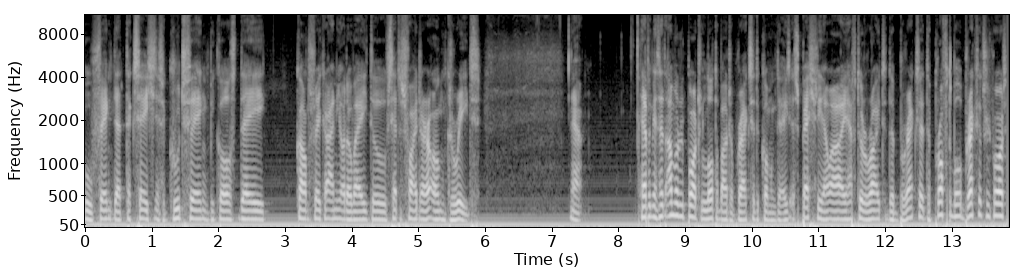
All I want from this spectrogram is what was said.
who think that taxation is a good thing because they can't figure any other way to satisfy their own greed. Now, Having said, I will report a lot about the Brexit the coming days, especially now I have to write the Brexit, the profitable Brexit report.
